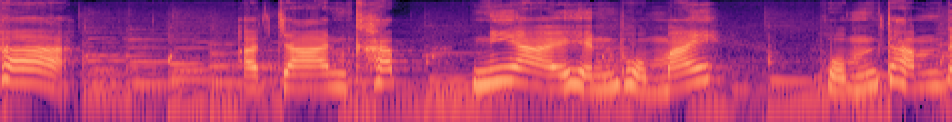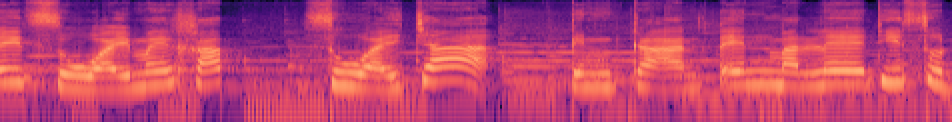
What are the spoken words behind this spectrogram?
ค่ะ อาจารย์ครับ เนี่ยเห็นผมไหม ผมทำได้สวยไหมครับ สวยจ้าเป็นการเต้นบัลเล่ที่สุด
